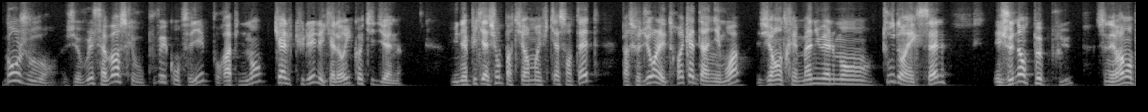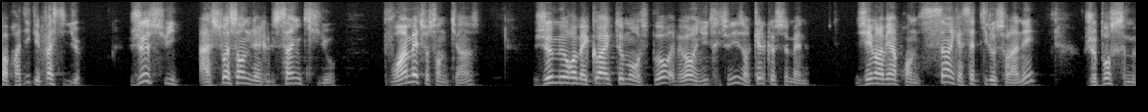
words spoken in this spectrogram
Bonjour, je voulais savoir ce que vous pouvez conseiller pour rapidement calculer les calories quotidiennes. Une application particulièrement efficace en tête parce que durant les 3-4 derniers mois, j'ai rentré manuellement tout dans Excel et je n'en peux plus. Ce n'est vraiment pas pratique et fastidieux. Je suis à 60,5 kg pour 1m75. Je me remets correctement au sport et vais voir une nutritionniste dans quelques semaines. j'aimerais bien prendre 5 à 7 kilos sur l'année. Je pense que ça me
